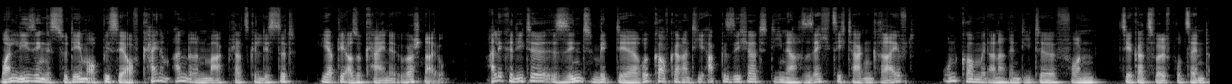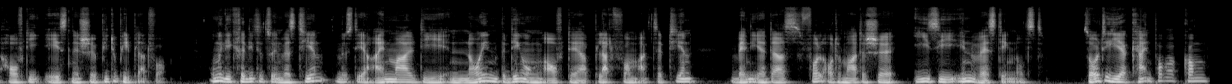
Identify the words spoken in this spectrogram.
One Leasing ist zudem auch bisher auf keinem anderen Marktplatz gelistet. Hier habt ihr also keine Überschneidung. Alle Kredite sind mit der Rückkaufgarantie abgesichert, die nach 60 Tagen greift und kommen mit einer Rendite von ca. 12% auf die estnische P2P-Plattform. Um in die Kredite zu investieren, müsst ihr einmal die neuen Bedingungen auf der Plattform akzeptieren, wenn ihr das vollautomatische Easy Investing nutzt. Sollte hier kein Pop-up kommen,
